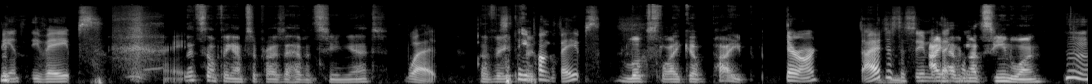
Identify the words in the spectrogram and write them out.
Fancy vapes. All right. That's something I'm surprised I haven't seen yet. What? A vape that Steampunk vapes? looks like a pipe. There aren't. I just assumed. I that have not seen one. Hmm.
